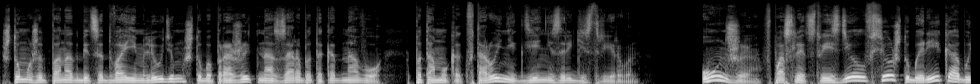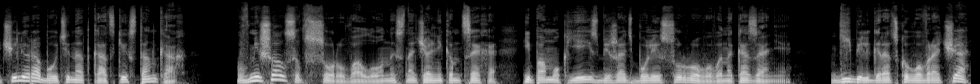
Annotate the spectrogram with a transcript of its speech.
что может понадобиться двоим людям, чтобы прожить на заработок одного, потому как второй нигде не зарегистрирован. Он же впоследствии сделал все, чтобы Рика обучили работе на ткацких станках. Вмешался в ссору Валоны с начальником цеха и помог ей избежать более сурового наказания. Гибель городского врача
